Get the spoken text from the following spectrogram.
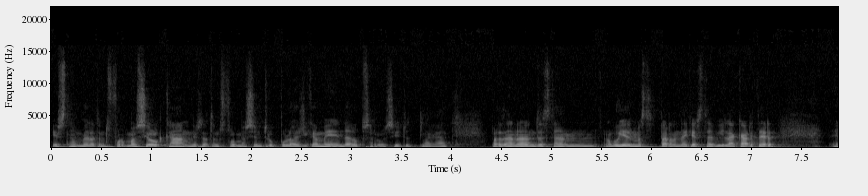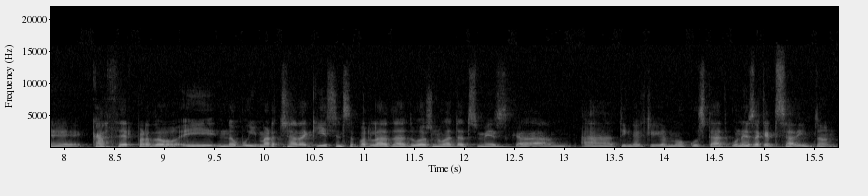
és també la transformació al camp, és la transformació antropològicament de l'observació i tot plegat. Per tant, ens estem... avui hem estat parlant d'aquesta Vila Carter, eh, Càrcer, perdó, i no vull marxar d'aquí sense parlar de dues novetats més que eh, tinc aquí al meu costat. Una és aquest Saddington,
